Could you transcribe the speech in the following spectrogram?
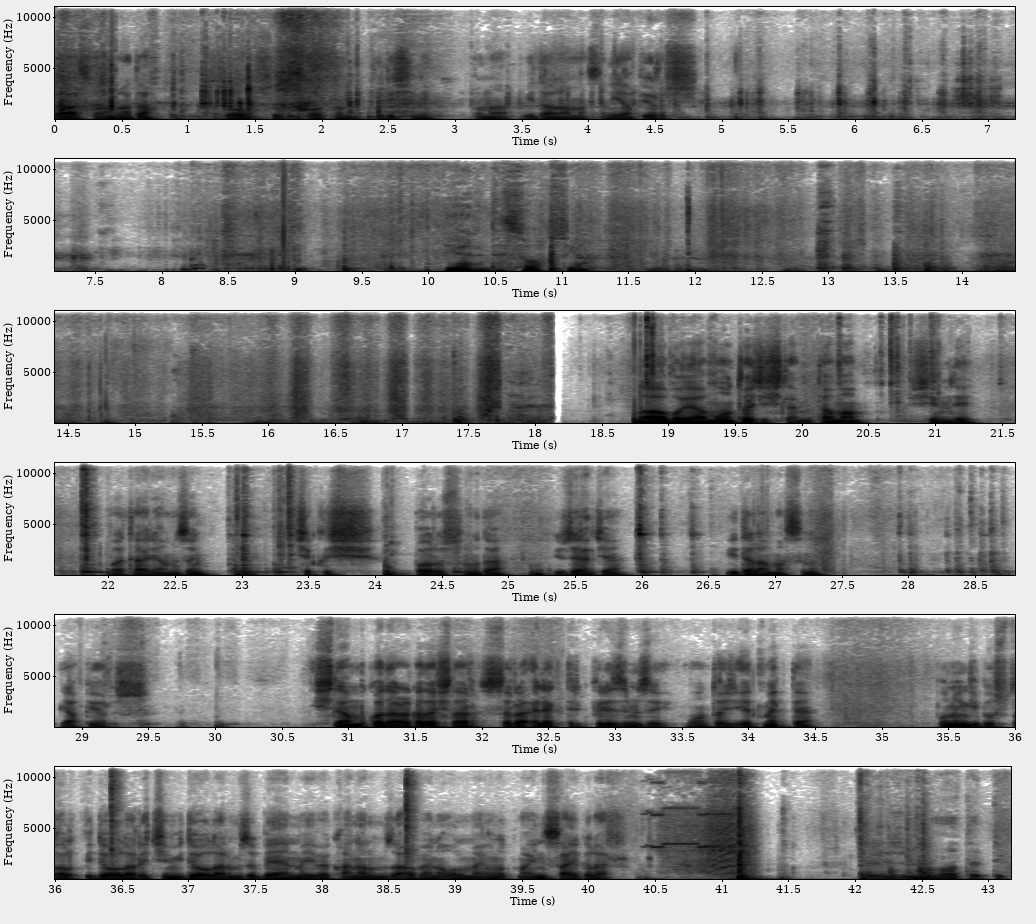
Daha sonra da soğuk su hortum girişini buna vidalamasını yapıyoruz. Diğerini de soğuk suya. Lavaboya montaj işlemi tamam. Şimdi bataryamızın çıkış borusunu da güzelce vidalamasını yapıyoruz. İşlem bu kadar arkadaşlar. Sıra elektrik prizimizi montaj etmekte. Bunun gibi ustalık videolar için videolarımızı beğenmeyi ve kanalımıza abone olmayı unutmayın. Saygılar. Prizimizi monte ettik.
